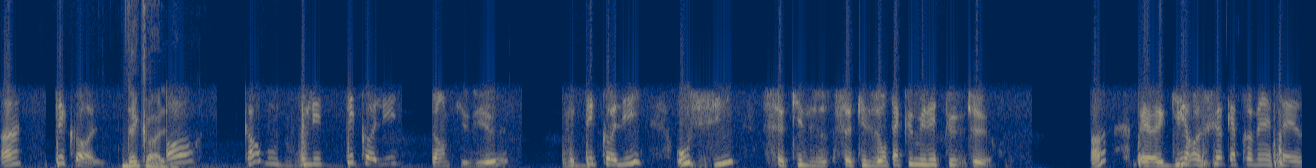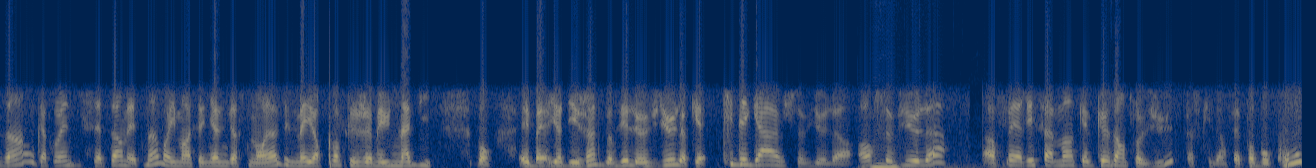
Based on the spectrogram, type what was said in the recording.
Hein? Décolle. Décolle. Or, quand vous voulez décoller des gens plus vieux, vous décollez aussi ce qu'ils ce qu'ils ont accumulé de culture. Hein? Euh, Guy Rocher, 96 ans ou 97 ans maintenant, moi, il m'enseignait à l'Université de Montréal, c'est le meilleur prof que j'ai jamais eu de ma vie. Bon, eh bien, il y a des gens qui doivent dire le vieux, là, qui dégage ce vieux-là? Or, ce vieux-là a fait récemment quelques entrevues, parce qu'il n'en fait pas beaucoup,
